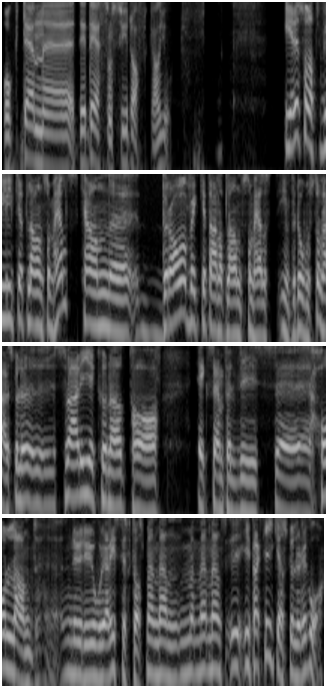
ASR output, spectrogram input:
Och den, eh, det är det som Sydafrika har gjort. Är det så att vilket land som helst kan eh, dra vilket annat land som helst inför domstol här? Skulle eh, Sverige kunna ta exempelvis eh, Holland? Nu är det ju orealistiskt förstås, men, men, men, men i praktiken skulle det gå?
